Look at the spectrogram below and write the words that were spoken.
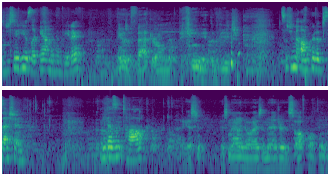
Did you see what he was looking at on the computer? I think it was a fat girl in a bikini at the beach. Such an awkward obsession. He doesn't talk. I guess. guess now we know why he's the manager of the softball team.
